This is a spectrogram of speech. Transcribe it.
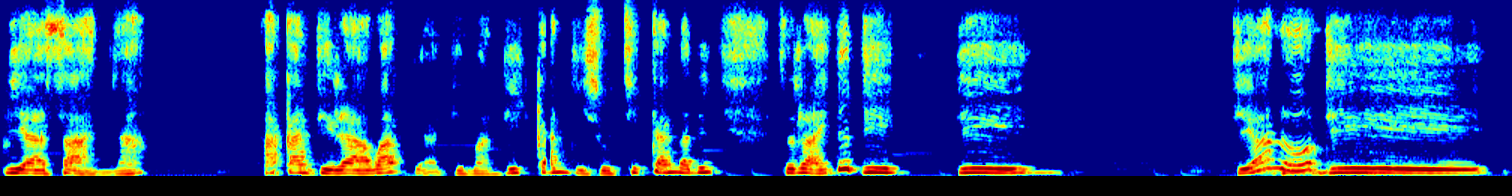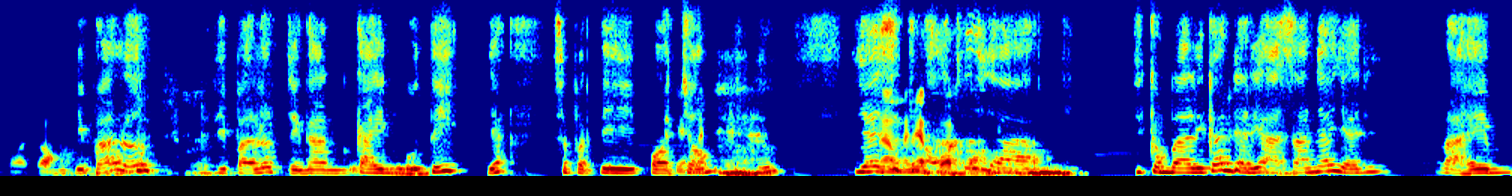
biasanya akan dirawat, ya dimandikan, disucikan tadi. Setelah itu di di di anu di dibalut dibalut dengan kain putih ya seperti pocong itu. Ya setelah itu ya dikembalikan dari asalnya ya rahim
